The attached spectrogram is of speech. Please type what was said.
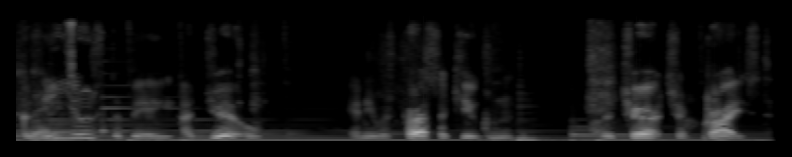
because he used to be a Jew, and he was persecuting the Church of Christ,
